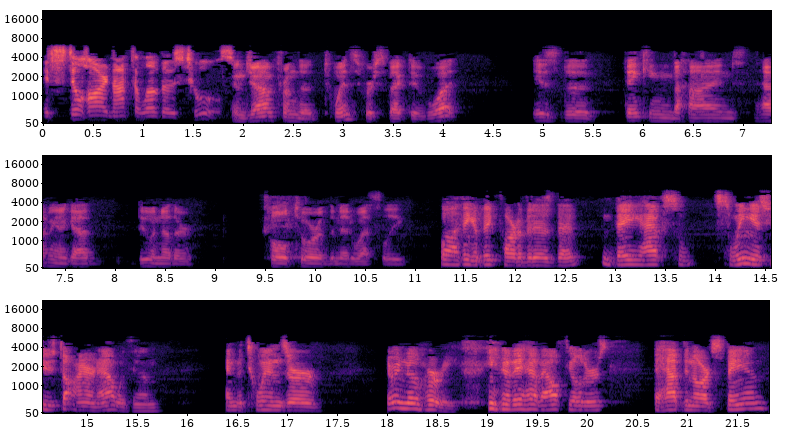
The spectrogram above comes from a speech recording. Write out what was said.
it's still hard not to love those tools. And John, from the Twins' perspective, what is the thinking behind having a guy do another full tour of the Midwest League? Well, I think a big part of it is that they have sw- swing issues to iron out with him, and the Twins are they're in no hurry. You know, they have outfielders. They have Denard Span.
